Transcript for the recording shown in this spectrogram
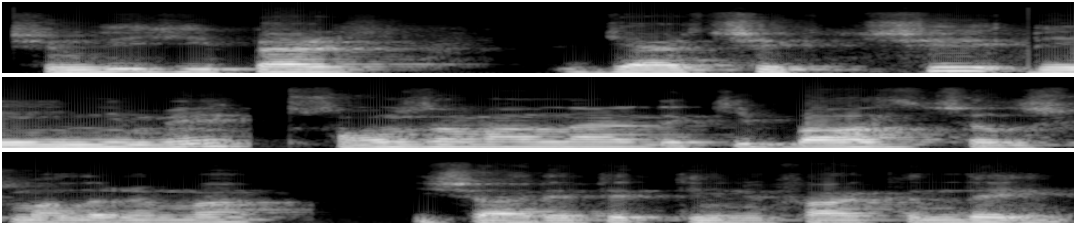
Şimdi hiper gerçekçi değinimi son zamanlardaki bazı çalışmalarıma işaret ettiğini farkındayım.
